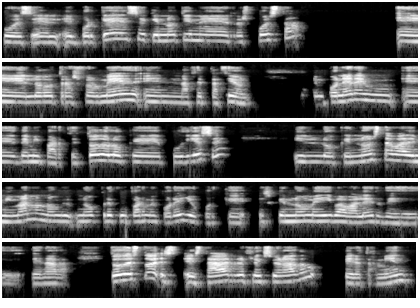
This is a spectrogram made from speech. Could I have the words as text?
Pues el, el por qué ese que no tiene respuesta eh, lo transformé en aceptación, en poner en, eh, de mi parte todo lo que pudiese y lo que no estaba de mi mano, no, me- no preocuparme por ello, porque es que no me iba a valer de, nada. Todo esto es- está reflexionado, pero también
